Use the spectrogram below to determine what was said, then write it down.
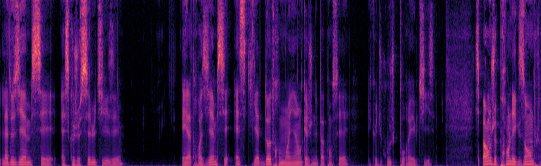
La deuxième, c'est est-ce que je sais l'utiliser? Et la troisième, c'est est-ce qu'il y a d'autres moyens auxquels je n'ai pas pensé et que du coup je pourrais utiliser? Si par exemple je prends l'exemple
